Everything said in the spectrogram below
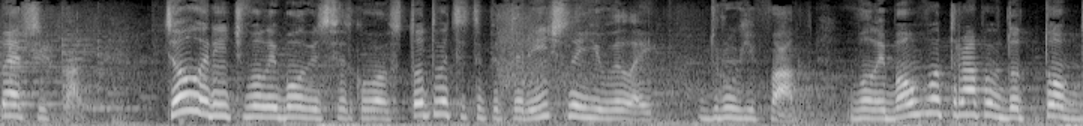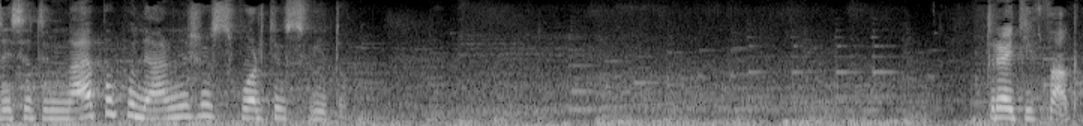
Перший факт. Цьогоріч волейбол відсвяткував 125-річний ювілей. Другий факт. Волейбол потрапив до топ-10 найпопулярніших спортів світу. Третій факт.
